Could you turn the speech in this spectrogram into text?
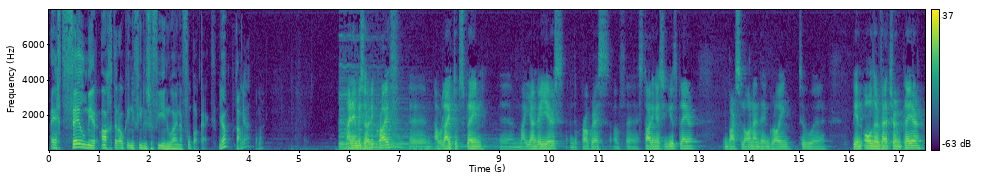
echt veel meer achter, ook in de filosofie en hoe hij naar voetbal kijkt. Ja? Gaan. Ja, kom maar. My name is Jordi Cruyff. Um, I would like to explain my younger years and the progress of uh, starting as a youth player in Barcelona and then growing to uh, be an older veteran player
